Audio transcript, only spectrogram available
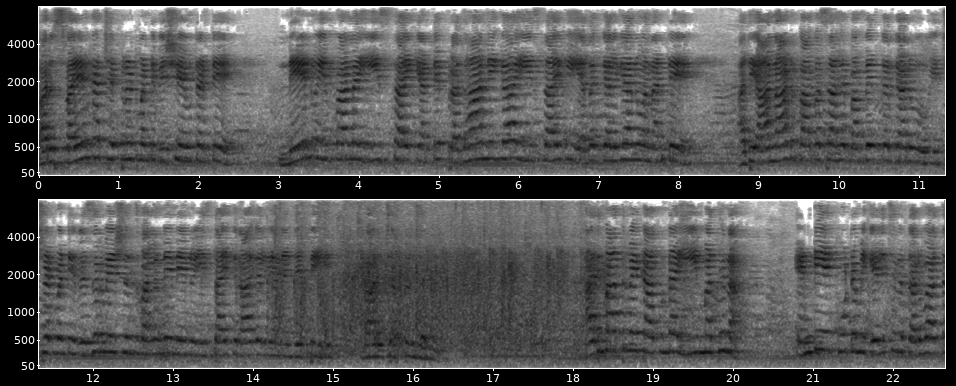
వారు స్వయంగా చెప్పినటువంటి విషయం ఏమిటంటే నేను ఇవాళ ఈ స్థాయికి అంటే ప్రధానిగా ఈ స్థాయికి ఎదగగలిగాను అని అంటే అది ఆనాడు బాబాసాహెబ్ అంబేద్కర్ గారు ఇచ్చినటువంటి రిజర్వేషన్స్ వల్లనే నేను ఈ స్థాయికి రాగలిగానని చెప్పి వారు చెప్పడం జరిగింది. అది మాత్రమే కాకుండా ఈ మధ్యన ఎన్డీఏ కూటమి గెలిచిన తరువాత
